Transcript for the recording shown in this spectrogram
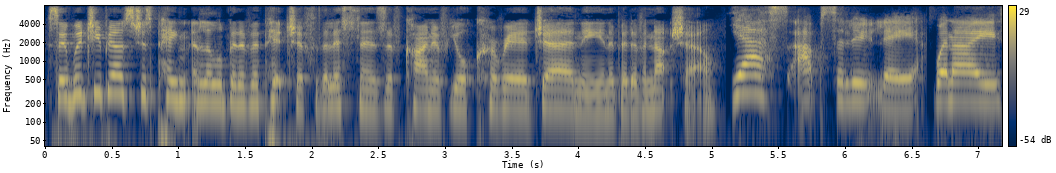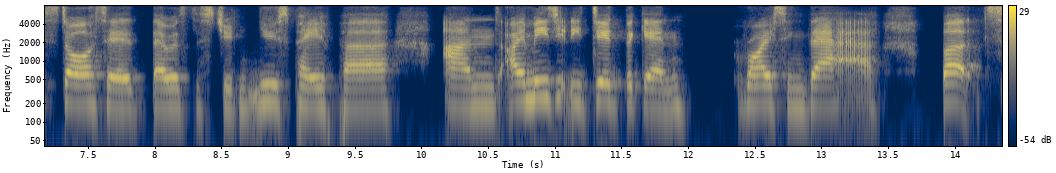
So would you be able to just paint a little bit of a picture for the listeners of kind of your career journey in a bit of a nutshell? Yes, absolutely. When I started, there was the student newspaper, and I immediately did begin writing there. But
